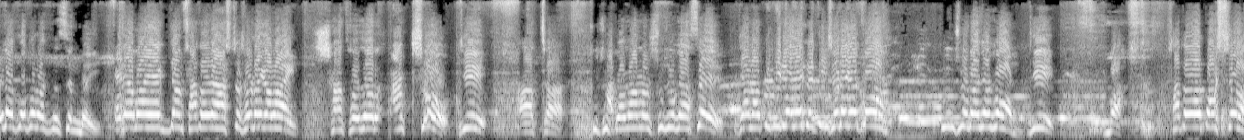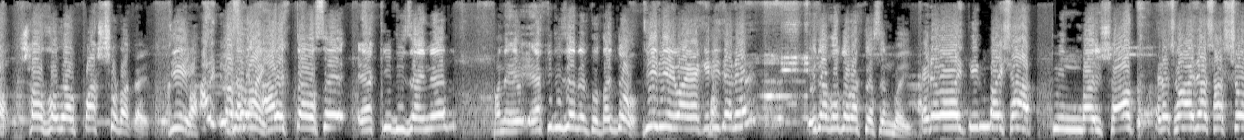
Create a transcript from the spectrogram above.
এটা কত রাখতেছেন ভাই? এটা ভাই একদম টাকা ভাই। সাত হাজার আটশো? জি। আচ্ছা কিছু কমানোর সুযোগ আছে? যান আপনি তিনশো টাকা কম। তিনশো টাকা কম? জি। বাহ। সাত হাজার পাঁচশো। সাত হাজার পাঁচশো টাকায়। জি, আরেকটা আছে আছে একই ডিজাইনের মানে একই ডিজাইনের তো তাই তো? জি জি ভাই একই ডিজাইনের। এটা কত রাখতেছেন ভাই? এটা ভাই তিন বাই সাত। তিন বাই সাত? এটা ছয় হাজার সাতশো।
